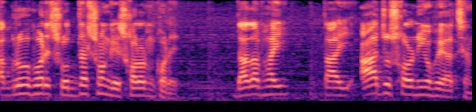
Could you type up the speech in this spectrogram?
আগ্রহভরে শ্রদ্ধার সঙ্গে স্মরণ করে। দাদাভাই তাই আজও স্মরণীয় হয়ে আছেন।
